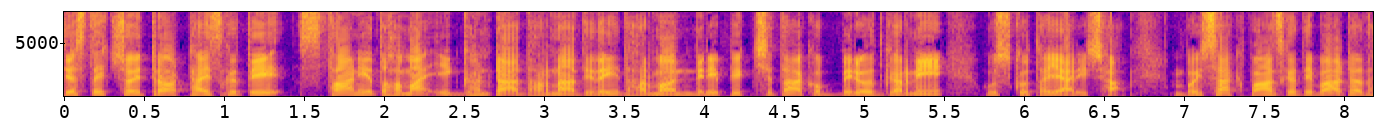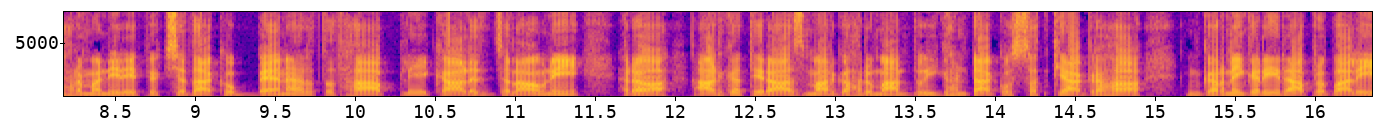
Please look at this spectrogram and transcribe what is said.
त्यस्तै चैत्र अठाइस गते स्थानीय तहमा एक घण्टा धरना दिँदै धर्मनिरपेक्षताको विरोध गर्ने उसको तयारी छ। वैशाख पाँच गतेबाट धर्मनिरपेक्षताको ब्यानर तथा प्ले कार्ड जलाउने र आठ गते राजमार्गहरूमा दुई घण्टाको सत्याग्रह गर्ने गरी राप्रपाले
